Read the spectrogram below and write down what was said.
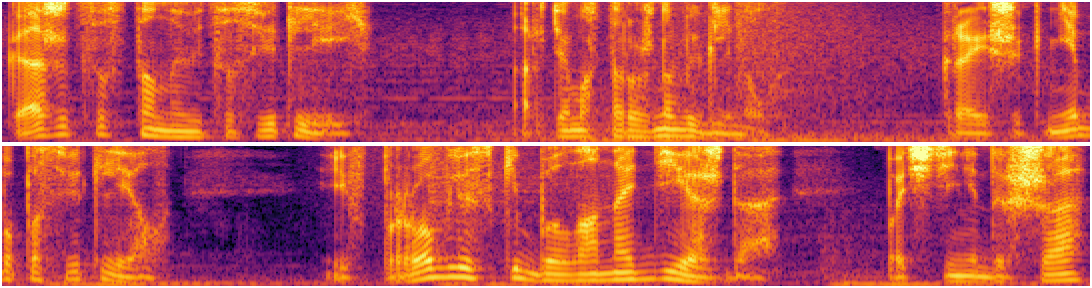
Кажется, становится светлей. Артём осторожно выглянул. Краешек неба посветлел, и в проблеске была надежда. Почти не дыша,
